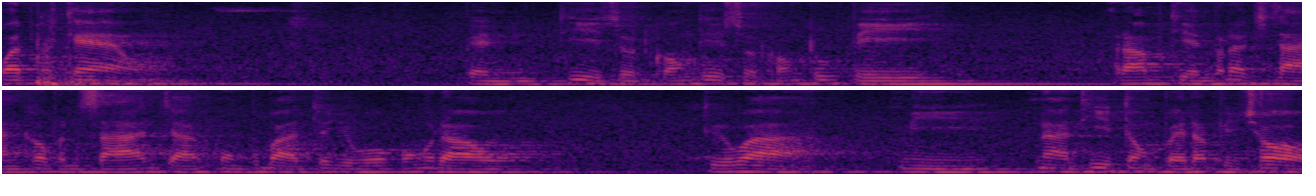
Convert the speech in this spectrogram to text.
วัดพระแก้ว เป็นที่สุดของที่สุดของทุกปี รับเทียนพระราชทานเข้าพรรษาจากองค์พระบาทเจ้าอยู่หัวของเรา ถือว่ามีหน้าที่ต้องไปรับผิดชอบ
